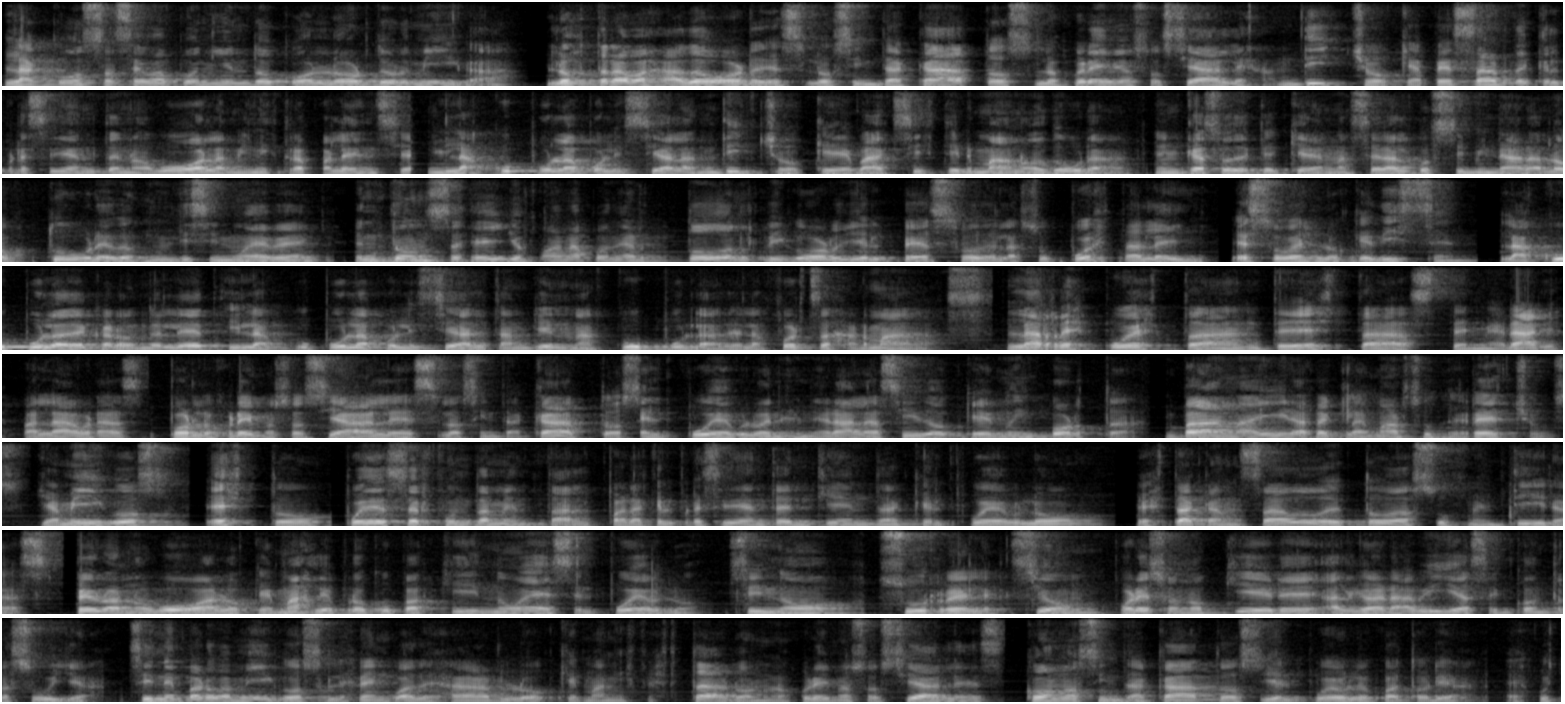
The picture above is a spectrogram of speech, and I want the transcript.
la cosa se va poniendo color de hormiga. Los trabajadores, los sindicatos, los gremios sociales han dicho que a pesar de que el presidente Novoa, la ministra Palencia y la cúpula policial han dicho que va a existir mano dura en caso de que quieran hacer algo similar al octubre de 2019, entonces ellos van a poner todo el rigor y el peso de la supuesta ley. Eso es lo que dicen. La cúpula de Carondelet y la cúpula policial, también la cúpula de las Fuerzas Armadas. La respuesta ante estas temerarias palabras por los gremios sociales, los sindicatos, el pueblo en general ha sido que no importa, van a ir a reclamar sus derechos. Y amigos, esto puede ser fundamental para que el presidente entienda que el pueblo está cansado de todas sus mentiras. Pero a Novoa lo que más le preocupa aquí no es el pueblo, sino su reelección. Por eso no quiere algarabías en contra suya. Sin embargo, amigos, les vengo a dejar lo que manifestaron los gremios sociales con los sindicatos y el pueblo ecuatoriano.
